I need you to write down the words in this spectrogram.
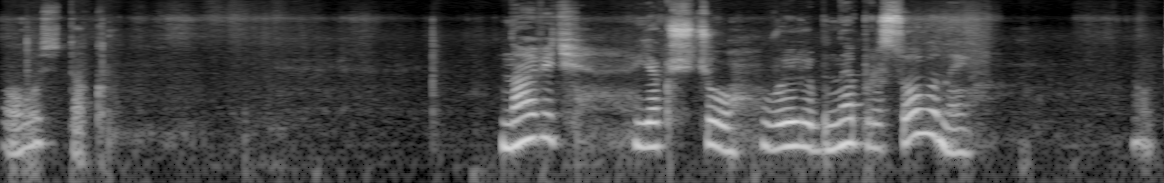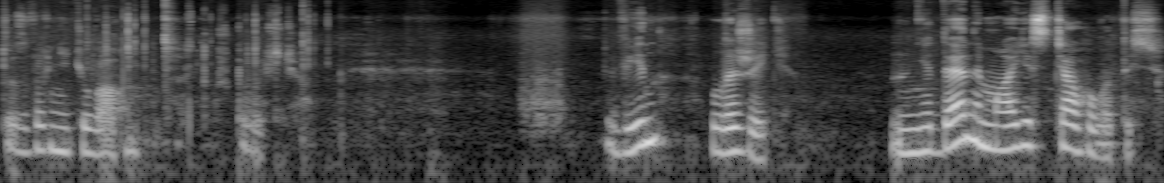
Ось так. Навіть якщо виріб не пресований, от зверніть увагу, Зараз трошки вище. Він лежить. Ніде не має стягуватись.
